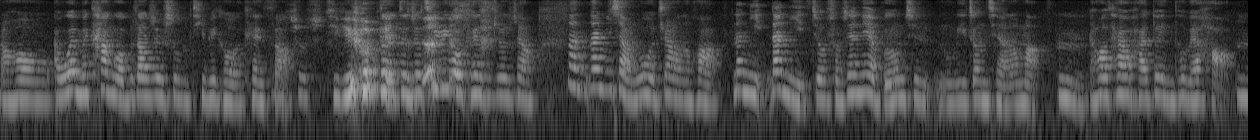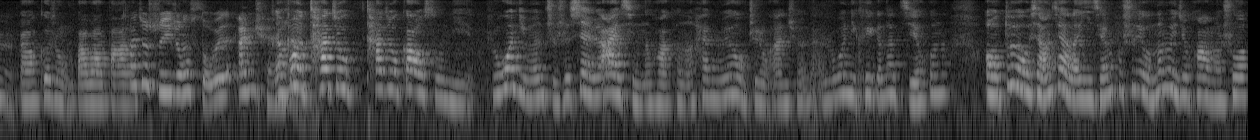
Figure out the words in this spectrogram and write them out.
然后哎我也没看过，不知道这个是不是 typical 的 case 啊？就是 typical。对对，就 typical case 就是这样。那那你想，如果这样的话，那你那你就首先你也不用去努力挣钱了嘛。嗯。然后他又还对你特别好。嗯。然后各种叭叭叭的。他就是一种所谓的安全感。然后他就他就告诉你，如果你们只是限于爱情的话，可能还没有这种安全感。如果你可以跟他结婚，哦，对，我想起来了，以前不是有那么一句话吗？说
